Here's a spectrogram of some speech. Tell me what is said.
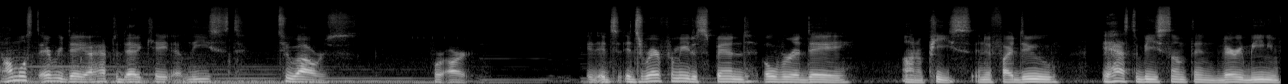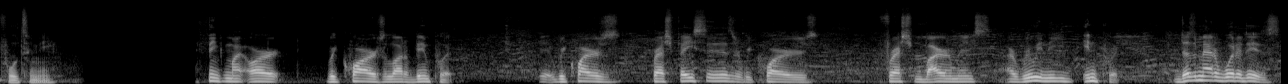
almost every day I have to dedicate at least two hours for art. It's, it's rare for me to spend over a day on a piece, and if I do, it has to be something very meaningful to me. I think my art requires a lot of input. It requires fresh faces, it requires fresh environments. I really need input. It doesn't matter what it is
